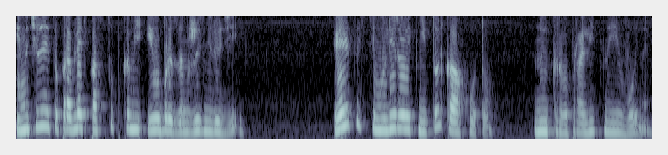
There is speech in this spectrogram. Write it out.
и начинает управлять поступками и образом жизни людей. Это стимулирует не только охоту, но и кровопролитные войны.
